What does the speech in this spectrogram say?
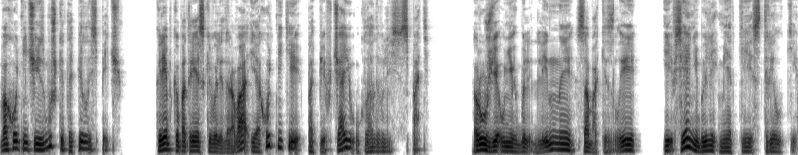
в охотничьей избушке топилась печь. Крепко потрескивали дрова, и охотники, попив чаю, укладывались спать. Ружья у них были длинные, собаки злые, и все они были меткие стрелки.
